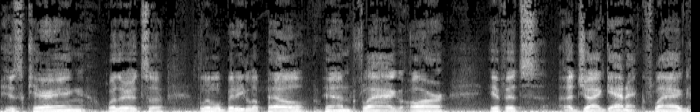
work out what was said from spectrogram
is carrying, whether it's a little bitty lapel pin flag or if it's a gigantic flag,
